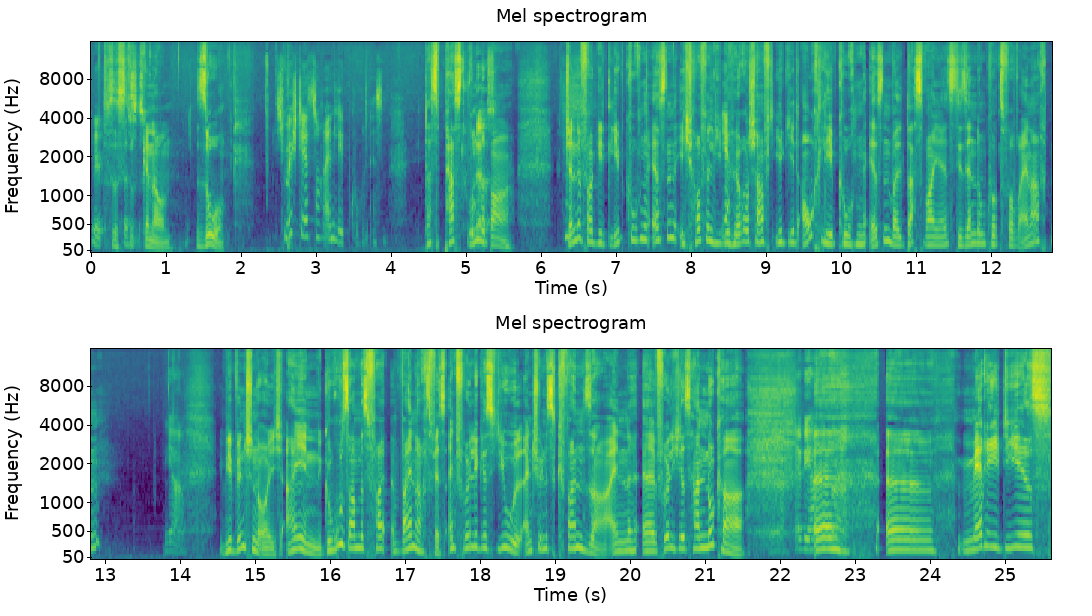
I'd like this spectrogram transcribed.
Ja, das ist, genau. So, Ich möchte jetzt noch einen Lebkuchen essen. das passt Tu wunderbar. Jennifer geht Lebkuchen essen. Ich hoffe, liebe Ja. Hörerschaft, ihr geht auch Lebkuchen essen, weil das war ja jetzt die Sendung kurz vor Weihnachten. Ja. Wir wünschen euch ein geruhsames Fe Weihnachtsfest, ein fröhliches Jul, ein schönes Kwanzaa, ein äh, fröhliches Hanukkah, Happy äh, Hanukkah. äh, Merry Dies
